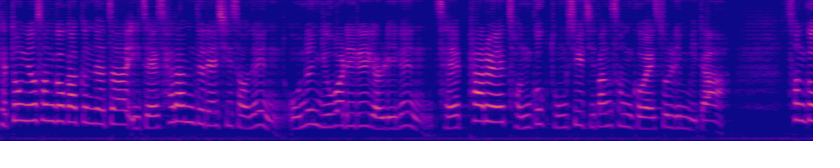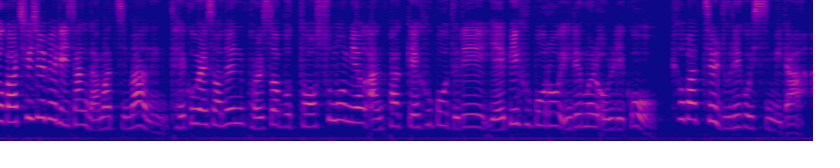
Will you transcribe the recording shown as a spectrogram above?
대통령 선거가 끝나자 이제 사람들의 시선은 오는 6월 1일 열리는 제8회 전국 동시 지방선거에 쏠립니다. 선거가 70일 이상 남았지만 대구에서는 벌써부터 20명 안팎의 후보들이 예비 후보로 이름을 올리고 표밭을 누리고 있습니다.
